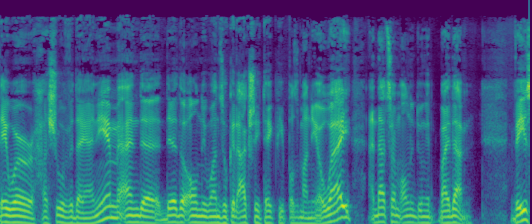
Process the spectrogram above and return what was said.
they were Hashuv Dayanim, and uh, they're the only ones who could actually take people's money away, and that's why I'm only doing it by them. And if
